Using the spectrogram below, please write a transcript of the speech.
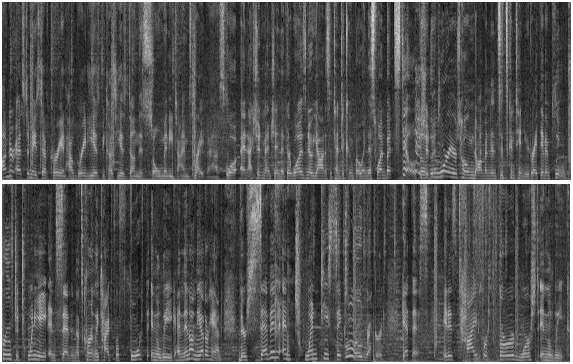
underestimate Steph Curry and how great he is because he has done this so many times right. past. Well, and I should mention that there was no Giannis Antetokounmpo in this one, but still, yeah, the, the Warriors' home dominance it's continued. Right, they've improved to 28 and seven. That's currently tied for fourth in the league. And then on the other hand, their seven and 26 road record. Get this, it is tied for third worst in the league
